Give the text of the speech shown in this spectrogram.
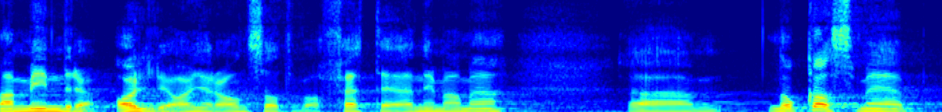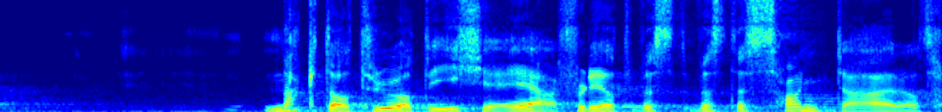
med mindre alle de andre ansatte var fett enige med meg. Eh, noe som jeg nekter å tro at de ikke er. fordi hvis, hvis, det er sant det her at,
